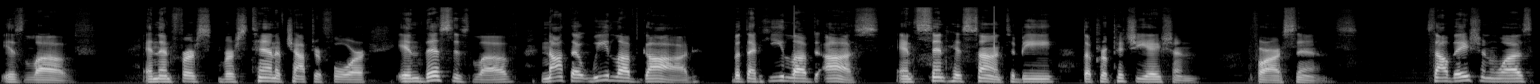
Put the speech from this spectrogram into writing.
is love. And then first, verse 10 of chapter 4 In this is love, not that we loved God, but that he loved us and sent his Son to be the propitiation for our sins. Salvation was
